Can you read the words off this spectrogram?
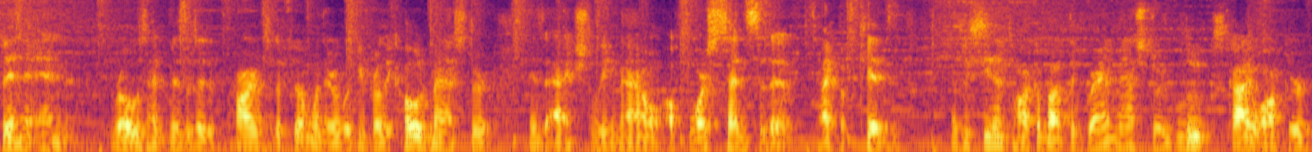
Finn and Rose had visited prior to the film when they were looking for the Codemaster is actually now a force sensitive type of kid as we see them talk about the Grandmaster Luke Skywalker,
